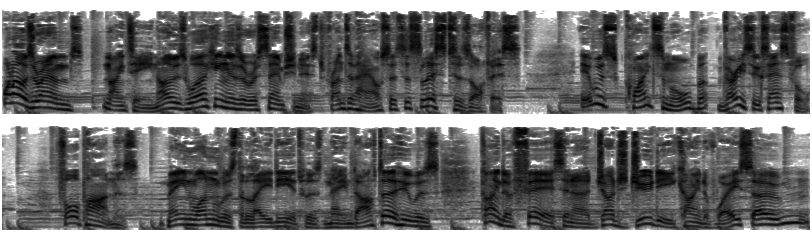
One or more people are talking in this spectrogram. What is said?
When I was around 19, I was working as a receptionist front of house at a solicitor's office. It was quite small but very successful. Four partners. Main one was the lady it was named after, who was kind of fierce in a Judge Judy kind of way, so mm,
